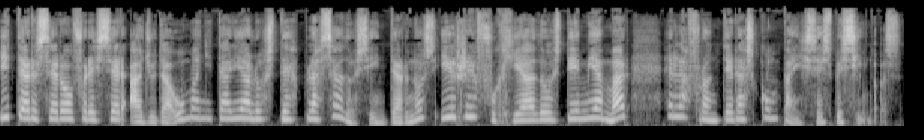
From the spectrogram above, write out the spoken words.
Y tercero, ofrecer ayuda humanitaria a los desplazados internos y refugiados de Myanmar en las fronteras con países vecinos.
